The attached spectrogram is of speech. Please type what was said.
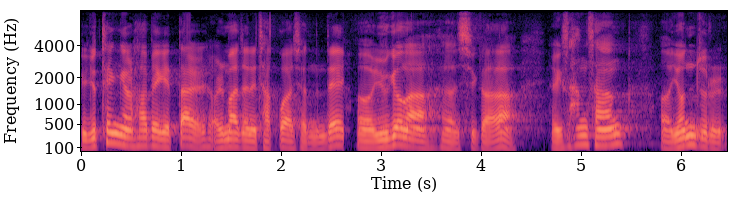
유택열 화백의 딸 얼마 전에 작고하셨는데 어, 유경아 씨가 여기서 항상 어, 연주를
